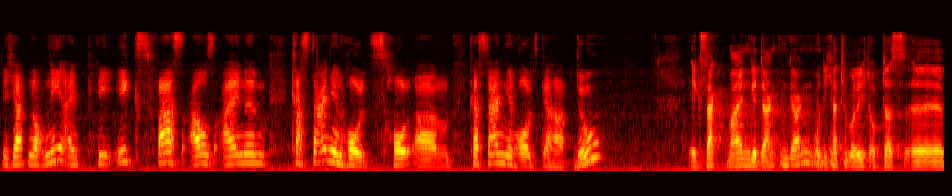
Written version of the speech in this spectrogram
Ich habe noch nie ein PX Fass aus einem Kastanienholz, ähm, Kastanienholz gehabt. Du? Exakt meinen Gedankengang und ich hatte überlegt, ob das, äh,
